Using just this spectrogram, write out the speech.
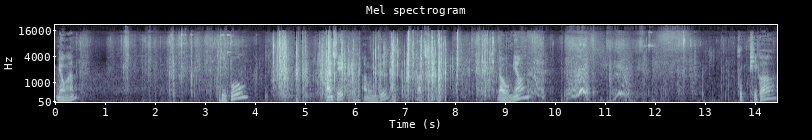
명함, 그리고 간식, 아몬드까지 나오면 부피가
